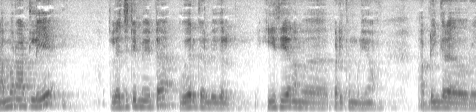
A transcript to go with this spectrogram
நம்ம நாட்டிலேயே லெஜிட்டிமேட்டாக உயர்கல்விகள் ஈஸியாக நம்ம படிக்க முடியும் அப்படிங்கிற ஒரு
